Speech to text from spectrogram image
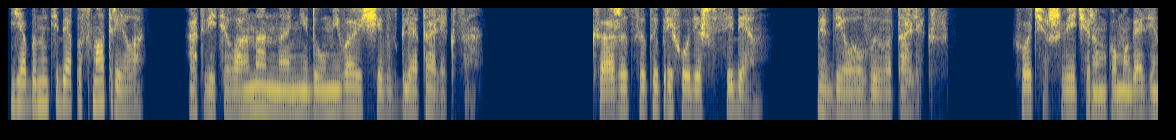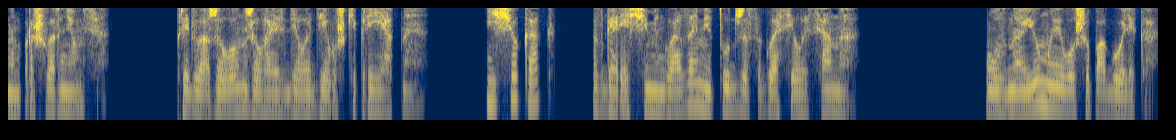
Я бы на тебя посмотрела», — ответила она на недоумевающий взгляд Алекса. «Кажется, ты приходишь в себя», — сделал вывод Алекс. «Хочешь, вечером по магазинам прошвырнемся?» — предложил он, желая сделать девушке приятное. Еще как», — с горящими глазами тут же согласилась она. «Узнаю моего шопоголика»,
